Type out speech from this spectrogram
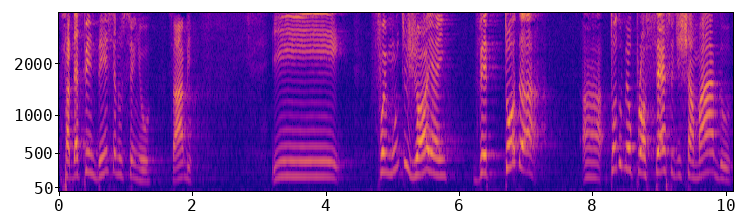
Essa dependência no Senhor, sabe? E foi muito jóia ver toda, a, todo o meu processo de chamado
